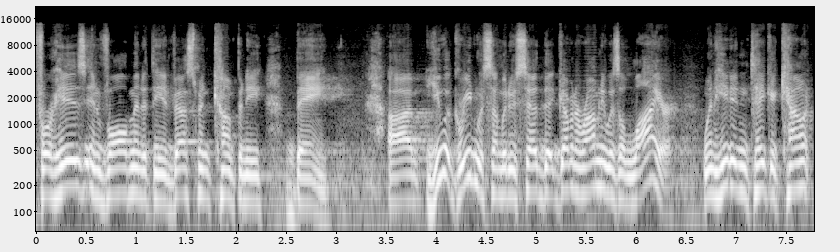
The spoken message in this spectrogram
for his involvement at the investment company Bain. Uh, you agreed with somebody who said that Governor Romney was a liar when he didn't take account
